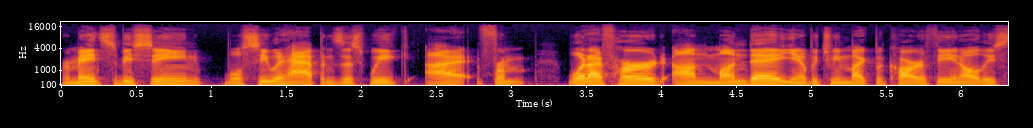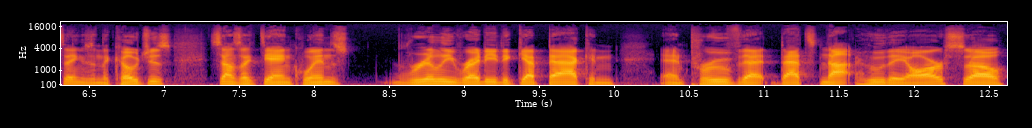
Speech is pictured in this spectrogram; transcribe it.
remains to be seen. We'll see what happens this week. I from what I've heard on Monday, you know, between Mike McCarthy and all these things and the coaches, sounds like Dan Quinn's really ready to get back and and prove that that's not who they are. So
